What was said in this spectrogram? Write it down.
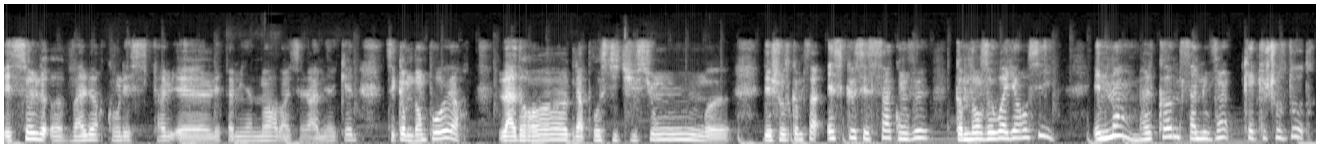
Les seules euh, valeurs qu'ont les, fami- euh, les familles noires dans les séries américaines, c'est comme dans Power, la drogue, la prostitution, euh, des choses comme ça. Est-ce que c'est ça qu'on veut? Comme dans The Wire aussi et non, Malcolm, ça nous vend quelque chose d'autre.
